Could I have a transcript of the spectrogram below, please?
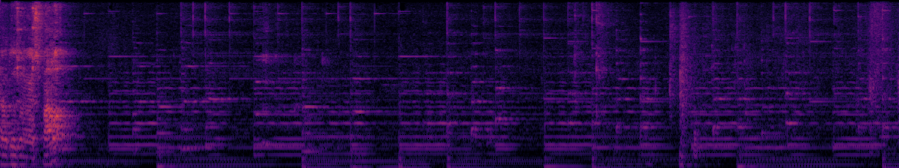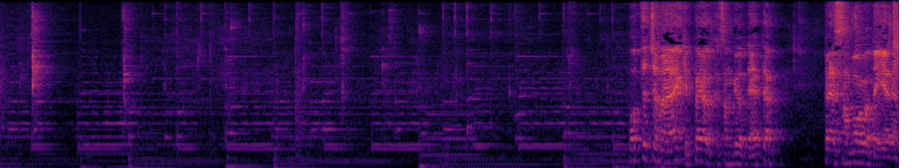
Evo da uzmem još malo. Podsjeća me na neki period kad sam bio dete. Pre sam volio da jedem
